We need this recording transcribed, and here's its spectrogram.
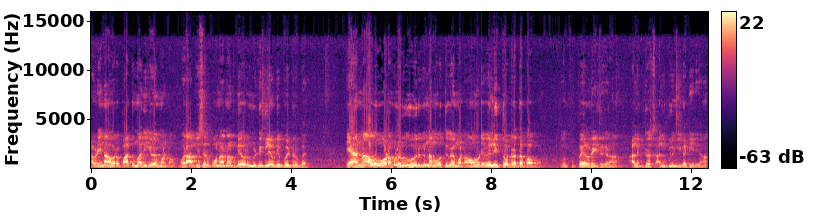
அப்படின்னா அவரை பார்த்து மதிக்கவே மாட்டோம். ஒரு ஆஃபீஸர் போனார்னா அப்படியே ஒரு மிடுக்கிலே அப்படியே போயிட்டு இருப்பார் ஏன்னா அவங்க உடம்புல ரூ இருக்குன்னு நம்ம ஒத்துக்கவே மாட்டோம். அவனுடைய வெளி தோற்றத்தை பார்ப்போம். இவன் குப்பை அள்ளிட்டு இருக்கிறான் அழுக்கு ட்ரெஸ் அழுக்கு லுங்கி கட்டியிருக்கான்.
